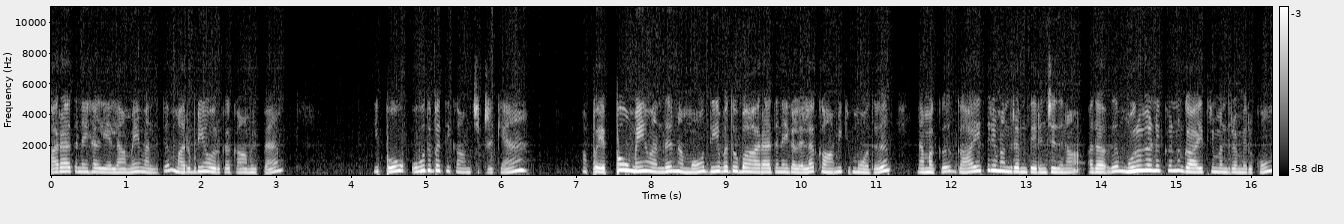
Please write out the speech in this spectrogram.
ஆராதனைகள் எல்லாமே வந்துட்டு மறுபடியும் ஒருக்க காமிப்பேன். இப்போது ஊதுபத்தி காமிச்சிட்ருக்கேன் அப்போ எப்போவுமே வந்து நம்ம தீபதூப ஆராதனைகள் எல்லாம் காமிக்கும் போது நமக்கு காயத்ரி மந்திரம் தெரிஞ்சதுன்னா அதாவது முருகனுக்குன்னு காயத்ரி மந்திரம் இருக்கும்.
